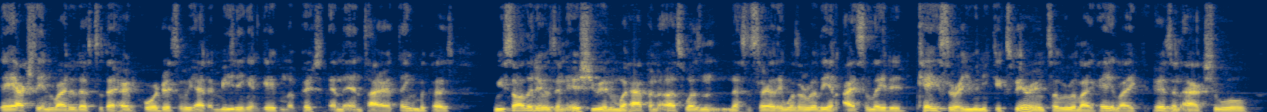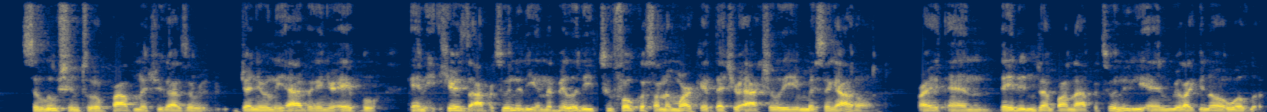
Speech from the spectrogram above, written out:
they actually invited us to their headquarters, and we had a meeting and gave them a pitch and the entire thing because we saw that it was an issue, and what happened to us wasn't necessarily it wasn't really an isolated case or a unique experience. So we were like, hey, like here's an actual solution to a problem that you guys are genuinely having, and you're able. And here's the opportunity and the ability to focus on the market that you're actually missing out on right? And they didn't jump on the opportunity. And we are like, you know, what, well, look,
